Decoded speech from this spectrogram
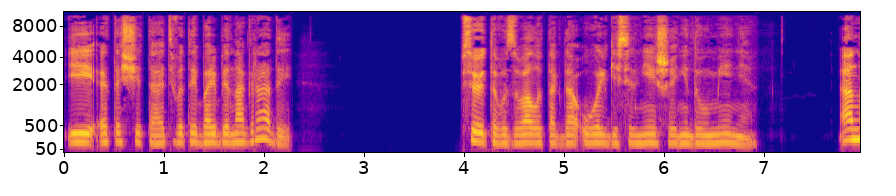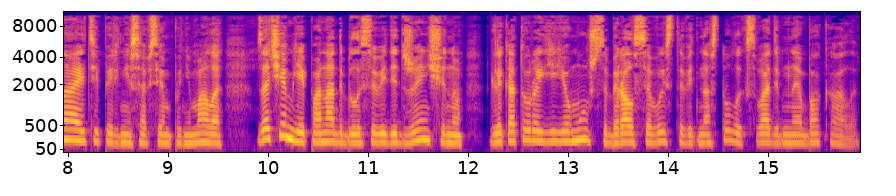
И это считать в этой борьбе наградой? Все это вызывало тогда у Ольги сильнейшее недоумение. Она и теперь не совсем понимала, зачем ей понадобилось увидеть женщину, для которой ее муж собирался выставить на стол их свадебные бокалы.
